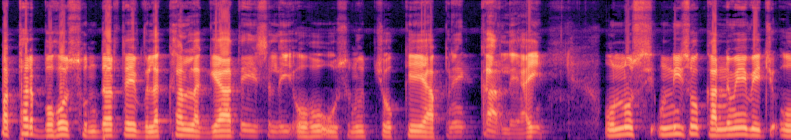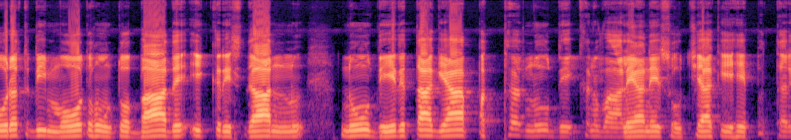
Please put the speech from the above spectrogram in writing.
ਪੱਥਰ ਬਹੁਤ ਸੁੰਦਰ ਤੇ ਵਿਲੱਖਣ ਲੱਗਿਆ ਤੇ ਇਸ ਲਈ ਉਹ ਉਸ ਨੂੰ ਚੁੱਕ ਕੇ ਆਪਣੇ ਘਰ ਲਿਆਈ। ਉਹਨੂੰ 1991 ਵਿੱਚ ਔਰਤ ਦੀ ਮੌਤ ਹੋਣ ਤੋਂ ਬਾਅਦ ਇੱਕ ਰਿਸ਼ਤੇਦਾਰ ਨੂੰ ਦੇ ਦਿੱਤਾ ਗਿਆ। ਪੱਥਰ ਨੂੰ ਦੇਖਣ ਵਾਲਿਆਂ ਨੇ ਸੋਚਿਆ ਕਿ ਇਹ ਪੱਥਰ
